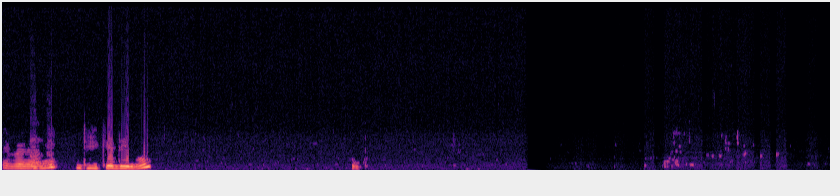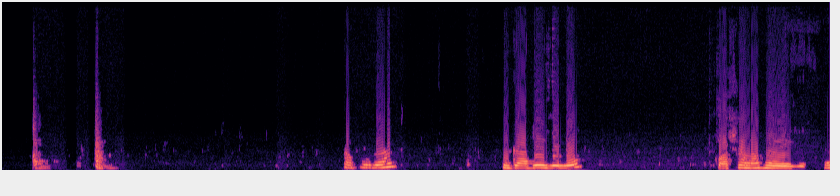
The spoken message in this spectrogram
এবার আমি ঢেকে দিব। আপুরা গাড়িগুলো কষানো হয়ে গেছে।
